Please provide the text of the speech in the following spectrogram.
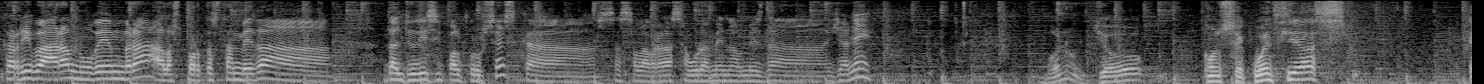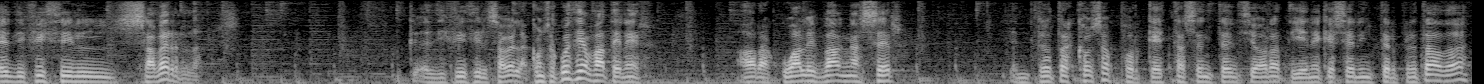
que arriba ara al novembre, a les portes també de, del judici pel procés, que se celebrarà segurament el mes de gener. Bueno, yo, consecuencias, es difícil saberlas. Es difícil saberlas. Consecuencias va a tener. Ahora, ¿cuáles van a ser? Entre otras cosas, porque esta sentencia ahora tiene que ser interpretada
